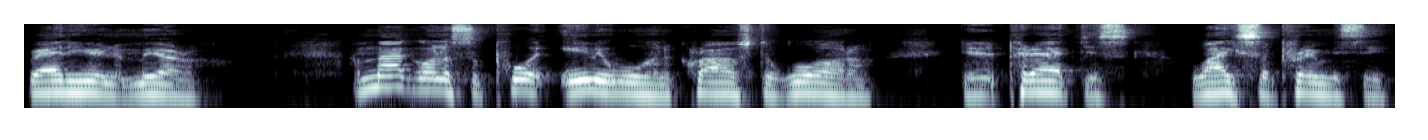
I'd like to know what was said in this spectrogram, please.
right here in America. I'm not going to support anyone across the water that practice white supremacy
